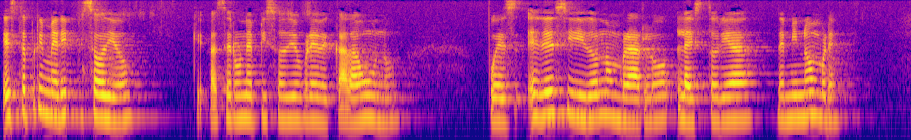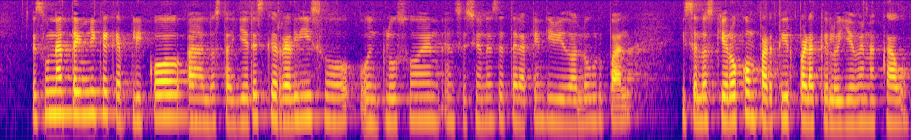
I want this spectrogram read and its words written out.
Este primer episodio, que va a ser un episodio breve cada uno, pues he decidido nombrarlo la historia de mi nombre. Es una técnica que aplico a los talleres que realizo o incluso en, sesiones de terapia individual o grupal y se los quiero compartir para que lo lleven a cabo.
